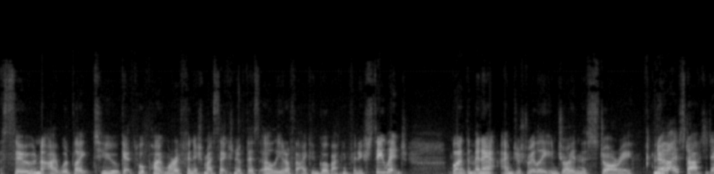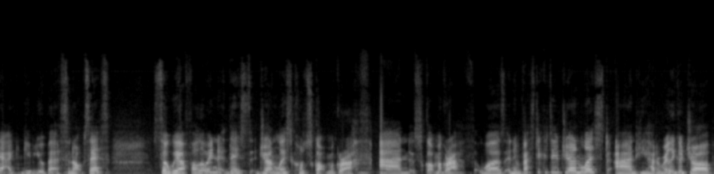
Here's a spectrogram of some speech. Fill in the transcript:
soon, I would like to get to a point where I finish my section of this early enough that I can go back and finish Sea Witch. But at the minute, I'm just really enjoying this story. Now that I've started it, I can give you a better synopsis. So we are following this journalist called Scott McGrath. And Scott McGrath was an investigative journalist and he had a really good job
